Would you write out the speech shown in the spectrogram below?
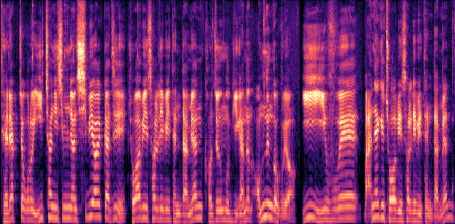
대략적으로 2020년 12월까지 조합이 설립이 된다면 거주 의무 기간은 없는 거고요. 이 이후에 만약에 조합이 설립이 된다면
